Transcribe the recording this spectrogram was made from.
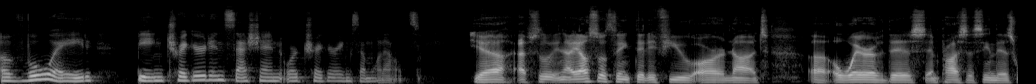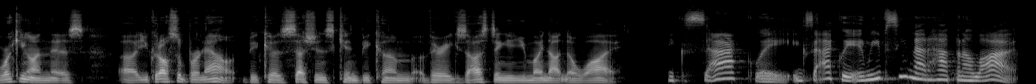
avoid being triggered in session or triggering someone else. Yeah, absolutely. And I also think that if you are not uh, aware of this and processing this, working on this, uh, you could also burn out because sessions can become very exhausting and you might not know why. Exactly, exactly. And we've seen that happen a lot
